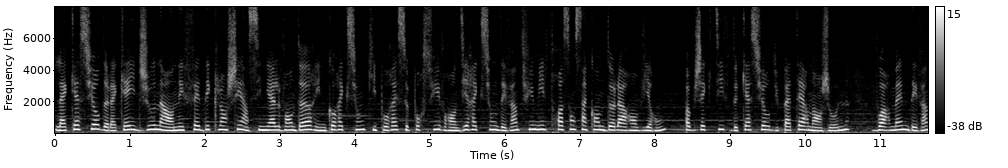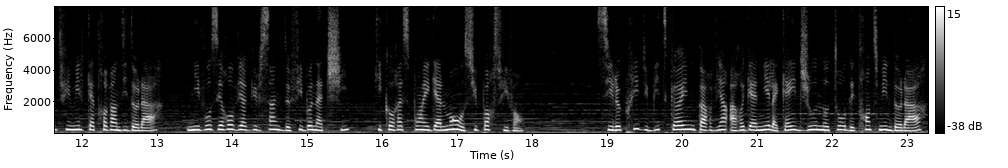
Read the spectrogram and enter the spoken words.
La cassure de la Kaijun a en effet déclenché un signal vendeur et une correction qui pourrait se poursuivre en direction des 28 350 dollars environ, objectif de cassure du pattern en jaune, voire même des 28 090 dollars, niveau 0,5 de Fibonacci, qui correspond également au support suivant. Si le prix du Bitcoin parvient à regagner la Kaijun autour des 30 000 dollars,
